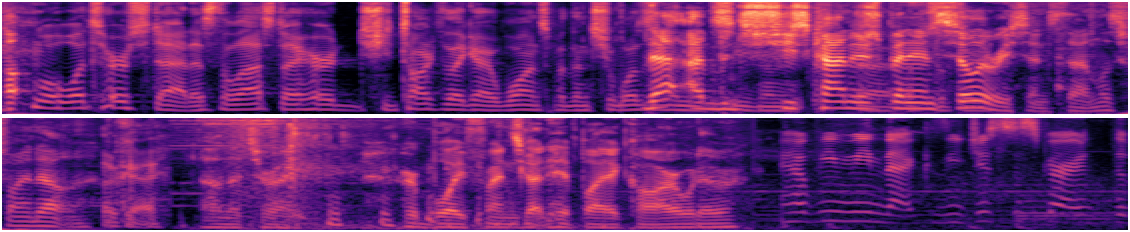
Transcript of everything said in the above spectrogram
Uh, Well, what's her status? The last I heard, she talked to that guy once, but then she wasn't. that in I mean, season, she's kind of just uh, been episode ancillary since then. Let's find out. Okay. Oh, that's right. Her boyfriend got hit by a car or whatever. I hope you mean that because you just described the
